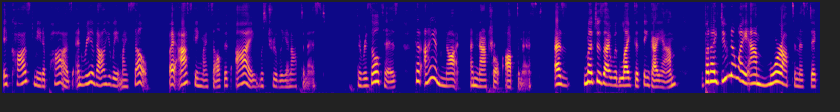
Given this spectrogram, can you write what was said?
it caused me to pause and reevaluate myself by asking myself if I was truly an optimist. The result is that I am not a natural optimist, as much as I would like to think I am, but I do know I am more optimistic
